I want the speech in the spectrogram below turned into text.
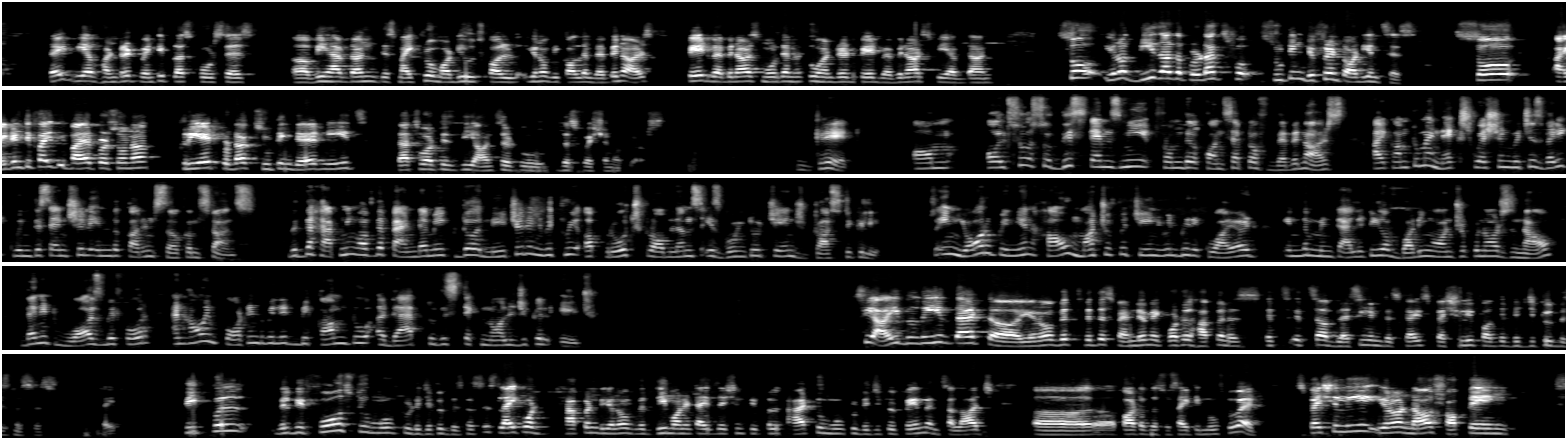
right? We have 120 plus courses. Uh, we have done this micro modules called you know we call them webinars. Paid webinars more than 200 paid webinars we have done. So you know these are the products for suiting different audiences. So identify the buyer persona create products suiting their needs that's what is the answer to this question of yours great um also so this stems me from the concept of webinars I come to my next question, which is very quintessential in the current circumstance. With the happening of the pandemic, the nature in which we approach problems is going to change drastically. So, in your opinion, how much of a change will be required in the mentality of budding entrepreneurs now than it was before? And how important will it become to adapt to this technological age? see i believe that uh, you know with with this pandemic what will happen is it's it's a blessing in disguise especially for the digital businesses right? People will be forced to move to digital businesses like what happened you know with demonetization. People had to move to digital payments. A large uh, part of the society moved to it. Especially you know now shopping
